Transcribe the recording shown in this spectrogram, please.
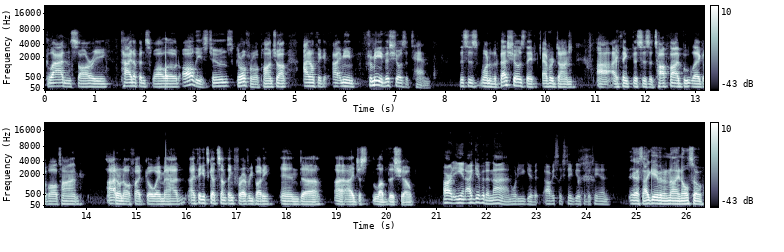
glad and sorry, tied up and swallowed, all these tunes, girl from a pawn shop. I don't think. I mean, for me, this show's a ten. This is one of the best shows they've ever done. Uh, I think this is a top five bootleg of all time. I don't know if I'd go away mad. I think it's got something for everybody, and uh, I, I just love this show. All right, Ian, I give it a nine. What do you give it? Obviously, Steve gives it a ten. yes, I gave it a nine also,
